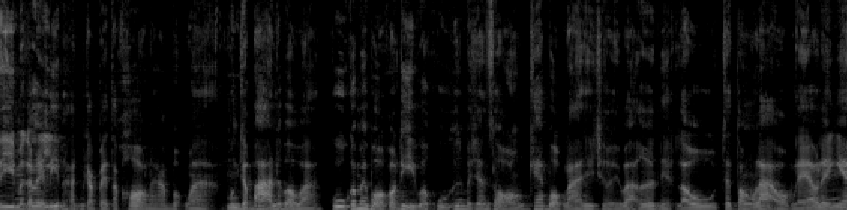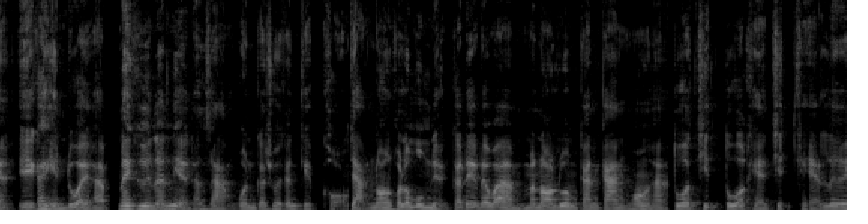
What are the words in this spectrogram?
ซีมันก็เลยรีบหันกลับไปตะคอกนะครับบอกว่ามึงจะบ้าหรือเปล่าวะกูก็ไม่บอกเขาดิว่ากูขึ้นไปชั้นสองแค่บอกลาเฉยๆว่าเออเนี่ยเราจะต้องลาออกแล้วอะไรเงี้ยเอก็เห็นด้วยครับในคืนนั้นเนี่ยทั้ง 3 คนก็ช่วยกันเก็บของจากนอนคนละมุมเนี่ยก็เรียกได้ว่ามานอนรวมกันกลางห้องฮะตัวชิดตัวแขนชิดแขนเลย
